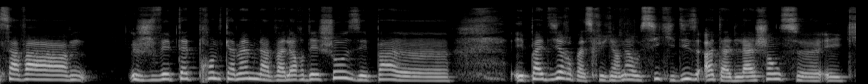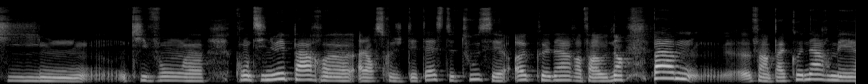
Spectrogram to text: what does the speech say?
ça va. Je vais peut-être prendre quand même la valeur des choses et pas. euh, et pas dire parce qu'il y en a aussi qui disent ah t'as de la chance euh, et qui qui vont euh, continuer par alors ce que je déteste tout c'est oh connard enfin non pas euh, enfin pas connard mais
